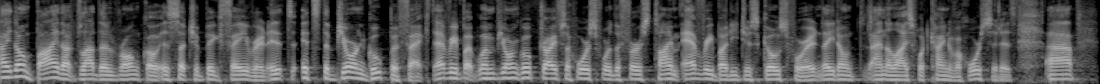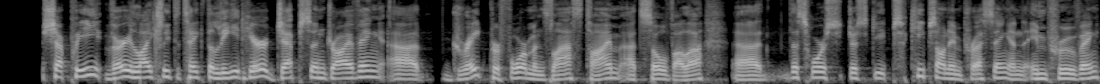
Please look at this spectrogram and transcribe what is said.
I don't buy that Vlad Del Ronco is such a big favorite. It's, it's the Bjorn Goop effect. Everybody, when Bjorn Goop drives a horse for the first time, everybody just goes for it. They don't analyze what kind of a horse it is. Uh, Chapuis, very likely to take the lead here. Jeppson driving, uh, great performance last time at Solvalla. Uh, this horse just keeps keeps on impressing and improving.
